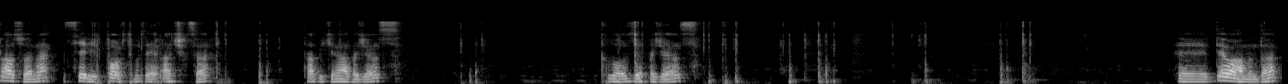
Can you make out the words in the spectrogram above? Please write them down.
Daha sonra seri portumuz eğer açıksa tabii ki ne yapacağız? Close yapacağız. Ee, devamında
